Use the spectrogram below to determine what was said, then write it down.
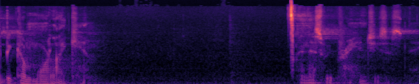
to become more like him. And this we pray in Jesus' name.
